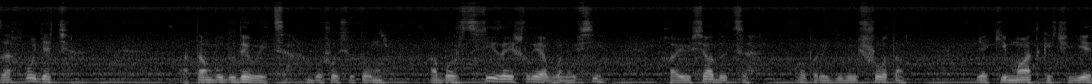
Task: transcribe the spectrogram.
заходять, а там буду дивитися, бо щось у тому. Або ж всі зайшли, або не всі. Хай усядуться, оприділюють, що там, які матки, чи є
